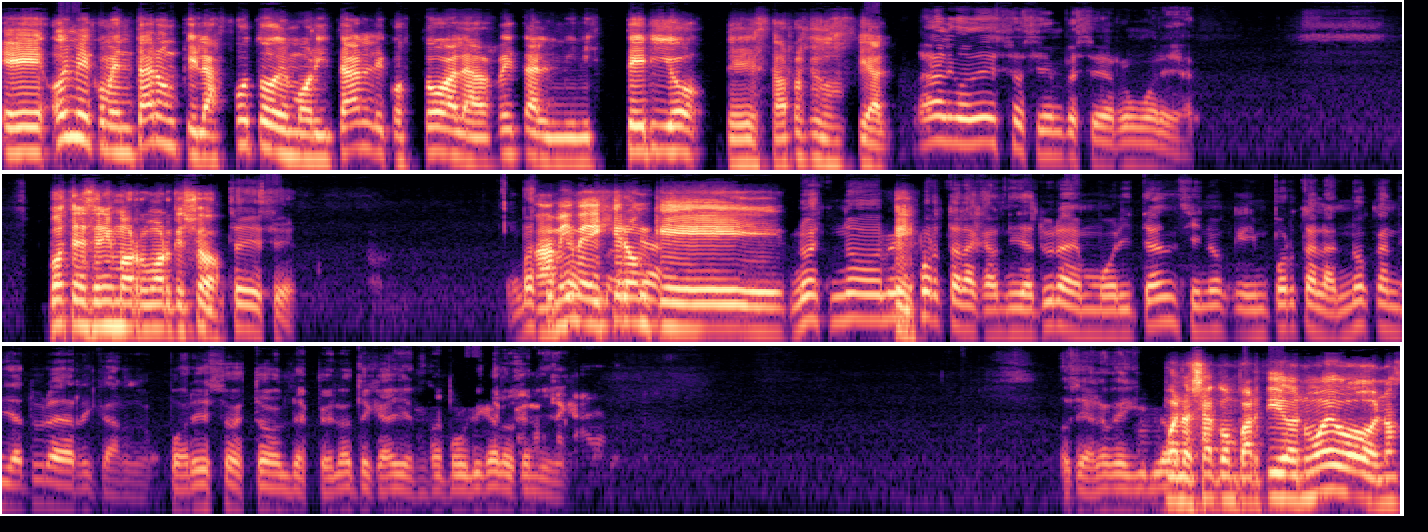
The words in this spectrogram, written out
Eh, hoy me comentaron que la foto de Moritán le costó a la reta el Ministerio de Desarrollo Social. Algo de eso siempre se rumorea. Vos tenés el mismo rumor que yo. Sí, sí. A mí me dijeron O sea, que. No, es- no, no Sí. importa la candidatura de Moritán, sino que importa la no candidatura de Ricardo. Por eso es todo el despelote que hay en Republicanos Unidos. O sea, lo que... Bueno, ya con partido nuevo no,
